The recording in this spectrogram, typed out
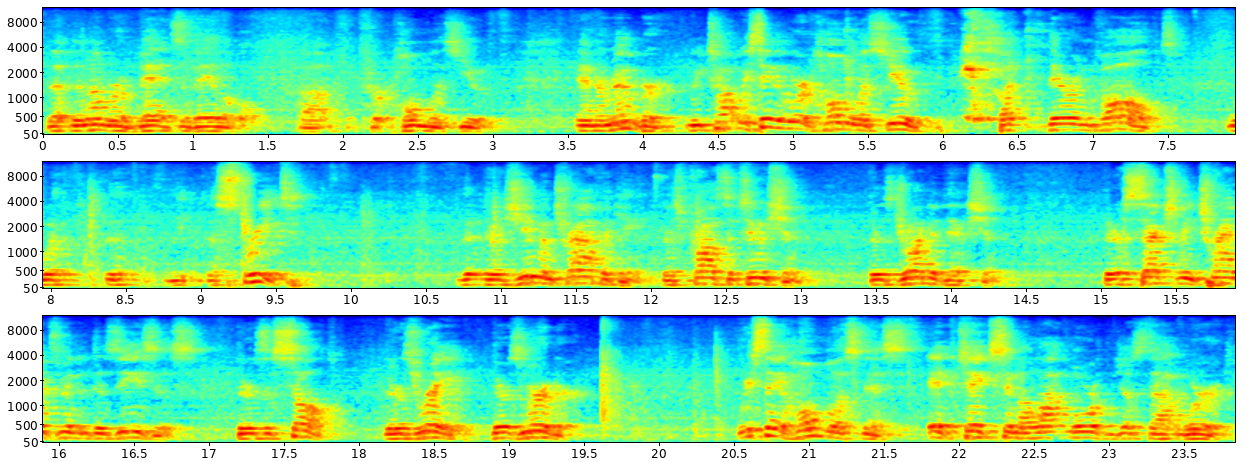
the, the number of beds available uh, for homeless youth. And remember, we talk, we say the word homeless youth, but they're involved with the, the, the street. There's human trafficking, there's prostitution, there's drug addiction, there's sexually transmitted diseases, there's assault, there's rape, there's murder. We say homelessness, it takes in a lot more than just that word.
